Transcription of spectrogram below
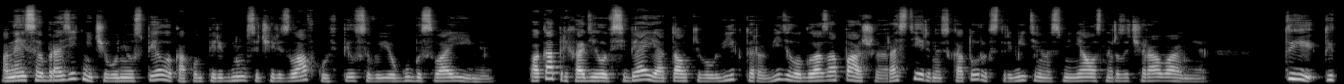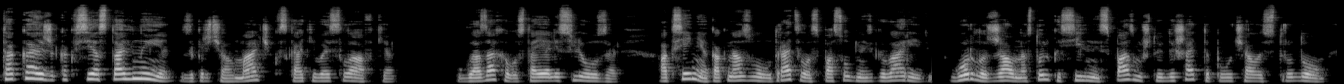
она и сообразить ничего не успела, как он перегнулся через лавку и впился в ее губы своими. Пока приходила в себя и отталкивала Виктора, видела глаза Паши, растерянность которых стремительно сменялась на разочарование. «Ты! Ты такая же, как все остальные!» – закричал мальчик, вскакивая с лавки. В глазах его стояли слезы, а Ксения, как назло, утратила способность говорить. Горло сжал настолько сильный спазм, что и дышать-то получалось с трудом –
